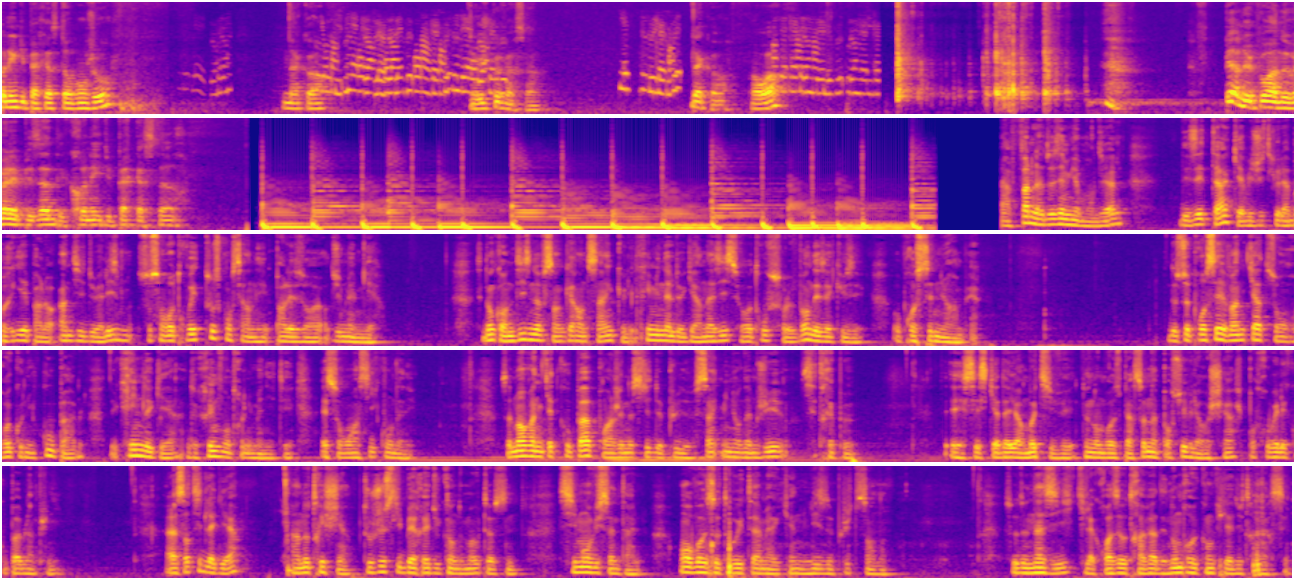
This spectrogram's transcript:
Chronique du Père Castor, bonjour. D'accord. Oui, je peux faire ça. D'accord. Au revoir. Bienvenue pour un nouvel épisode des Chroniques du Père Castor. À la fin de la Deuxième Guerre mondiale, des États qui avaient jusque-là brillé par leur individualisme se sont retrouvés tous concernés par les horreurs d'une même guerre. C'est donc en 1945 que les criminels de guerre nazis se retrouvent sur le banc des accusés, au procès de Nuremberg. De ce procès, 24 seront reconnus coupables de crimes de guerre et de crimes contre l'humanité et seront ainsi condamnés. Seulement 24 coupables pour un génocide de plus de 5 millions d'âmes juives, c'est très peu. Et c'est ce qui a d'ailleurs motivé de nombreuses personnes à poursuivre les recherches pour trouver les coupables impunis. À la sortie de la guerre, un Autrichien, tout juste libéré du camp de Mauthausen, Simon Wiesenthal, envoie aux autorités américaines une liste de plus de 100 noms. Ceux de nazis qu'il a croisés au travers des nombreux camps qu'il a dû traverser.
